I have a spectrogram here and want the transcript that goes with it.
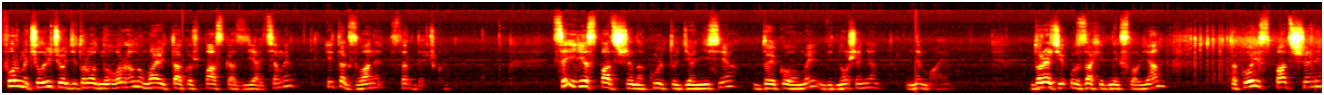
форми чоловічого дітородного органу мають також паска з яйцями і так зване сердечко. Це і є спадщина культу Діонісія, до якого ми відношення не маємо. До речі, у західних слов'ян такої спадщини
